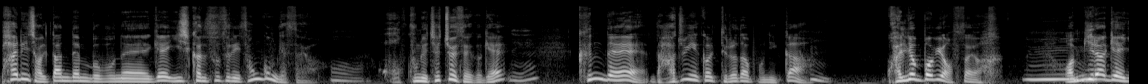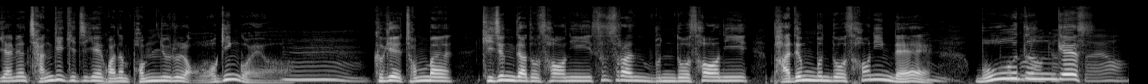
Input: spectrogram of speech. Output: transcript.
팔이 절단된 부분에게 이식한 수술이 성공됐어요. 어. 어, 국내 최초였어요, 그게. 네. 근데 나중에 그걸 들여다 보니까 음. 관련법이 없어요. 음. 엄밀하게 얘기하면 장기 기증에 관한 법률을 어긴 거예요. 음. 그게 정말 기증자도 선이 수술한 분도 선이 받은 분도 선인데 음. 모든 게 어겼어요.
